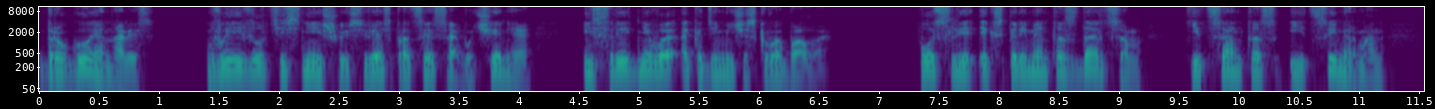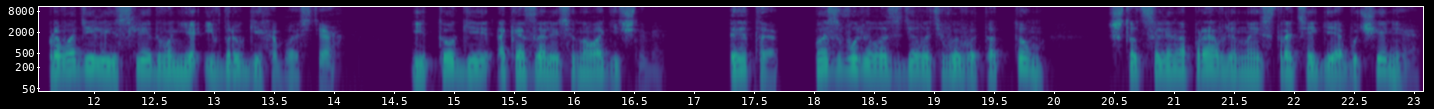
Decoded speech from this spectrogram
Другой анализ выявил теснейшую связь процесса обучения и среднего академического балла. После эксперимента с Дарцем Кит Сантос и Циммерман проводили исследования и в других областях. Итоги оказались аналогичными. Это позволило сделать вывод о том, что целенаправленные стратегии обучения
